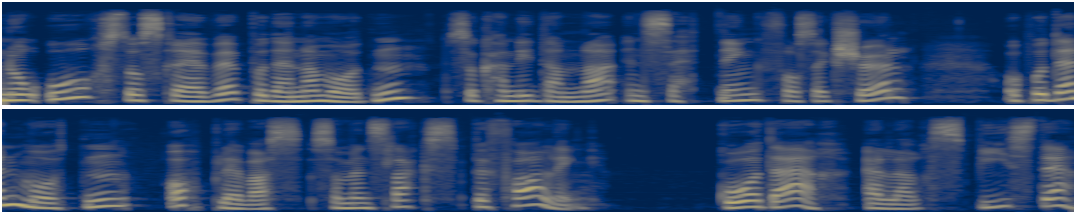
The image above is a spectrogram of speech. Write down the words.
Når ord står skrevet på denne måten, så kan de danne en setning for seg sjøl, og på den måten oppleves som en slags befaling. Gå der, eller spis det.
